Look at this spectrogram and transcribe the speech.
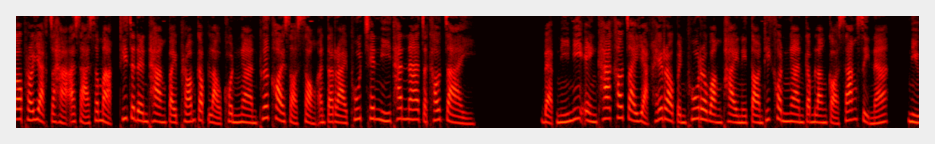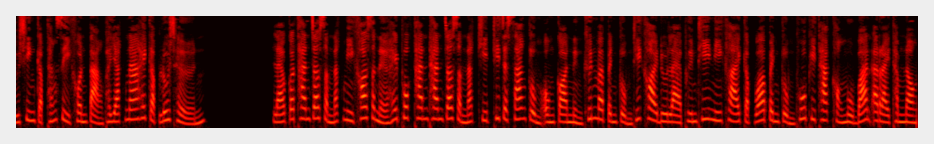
ก็เพราะอยากจะหาอาสาสมัครที่จะเดินทางไปพร้อมกับเหล่าคนงานเพื่อคอยสอดส่องอันตรายพูดเช่นนี้ท่านน่าจะเข้าใจ แบบนี้นี่เองข้าเข้าใจอยากให้เราเป็นผู้ระวังภัยในตอนที่คนงานกำลังก่อสร้างสินะ หนิวชิงกับทั้งสี่คนต่างพยักหน้าให้กับลู่เฉิน แล้วก็ท่านเจ้าสำนักมีข้อเสนอให้พวกท่านท่านเจ้าสำนักคิดที่จะสร้างกลุ่มองค์กรหนึ่งขึ้นมาเป็นกลุ่มที่คอยดูแลพื้นที่นี้คล้ายกับว่าเป็นกลุ่มผู้พิทักษ์ของหมู่บ้านอะไรทำนอง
